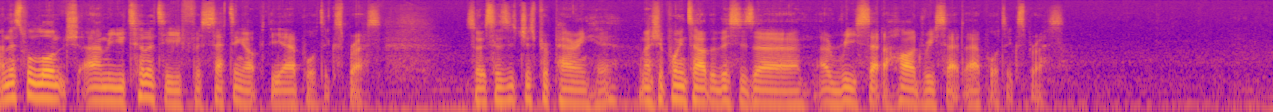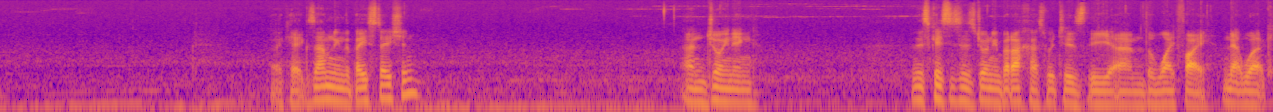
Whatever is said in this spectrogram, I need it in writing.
and this will launch um, a utility for setting up the Airport Express. So it says it's just preparing here, and I should point out that this is a, a reset, a hard reset Airport Express. Okay, examining the base station and joining. In this case, it says joining Barajas, which is the um, the Wi-Fi network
